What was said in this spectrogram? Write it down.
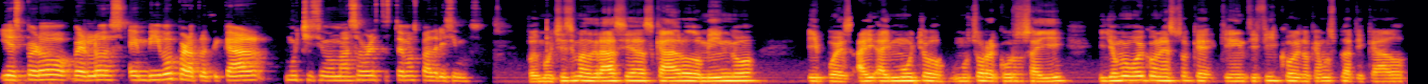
y espero verlos en vivo para platicar muchísimo más sobre estos temas padrísimos. Pues muchísimas gracias, Caro, Domingo, y pues hay, hay mucho, muchos recursos ahí. Y yo me voy con esto que, que identifico en lo que hemos platicado,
